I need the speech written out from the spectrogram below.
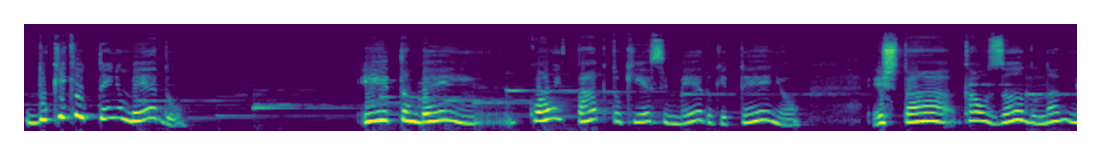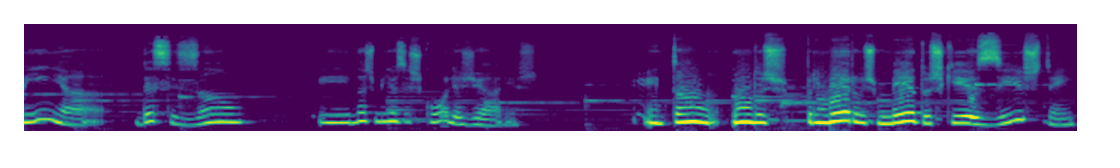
Do que, que eu tenho medo? E também qual o impacto que esse medo que tenho está causando na minha decisão e nas minhas escolhas diárias. Então, um dos primeiros medos que existem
